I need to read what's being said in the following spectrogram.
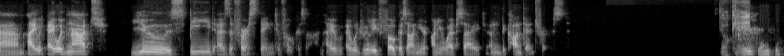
Um, I, I would not use speed as the first thing to focus on. I, I would really focus on your, on your website and the content first. OK, thank you.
